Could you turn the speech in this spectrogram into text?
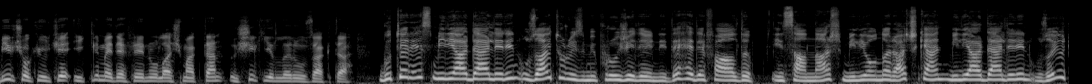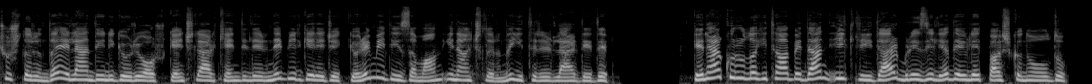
Birçok ülke iklim hedeflerine ulaşmaktan ışık yılları uzakta. Guterres milyarderlerin uzay turizmi projelerini de hedefe aldı. İnsanlar milyonlar açken milyarderlerin uzay uçuşlarında eğlendiğini görüyor. Gençler kendilerine bir gelecek göremediği zaman inançlarını yitirirler dedi. Genel kurula hitap eden ilk lider Brezilya Devlet Başkanı oldu.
